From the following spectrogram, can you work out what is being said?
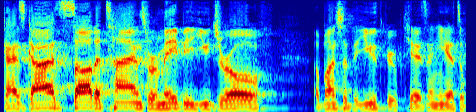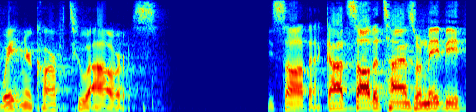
Guys, God saw the times where maybe you drove a bunch of the youth group kids and you had to wait in your car for two hours. He saw that. God saw the times when maybe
